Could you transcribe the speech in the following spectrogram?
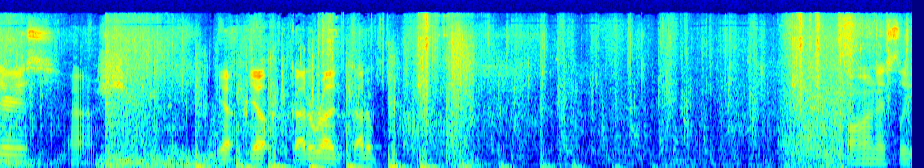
Serious? Ah, shit. Yep, yep. Gotta run. Gotta. Honestly.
